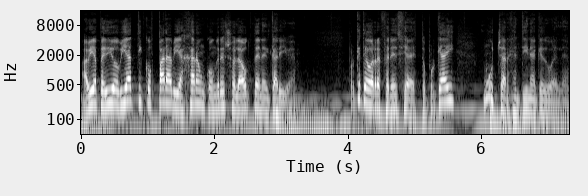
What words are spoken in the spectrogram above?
había pedido viáticos para viajar a un congreso de la OCDE en el Caribe. ¿Por qué te hago referencia a esto? Porque hay mucha Argentina que duele.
